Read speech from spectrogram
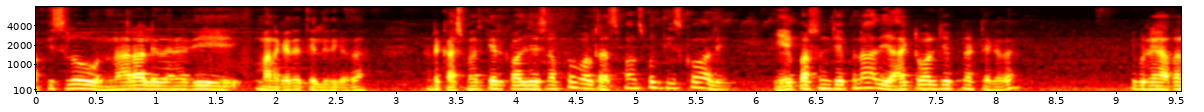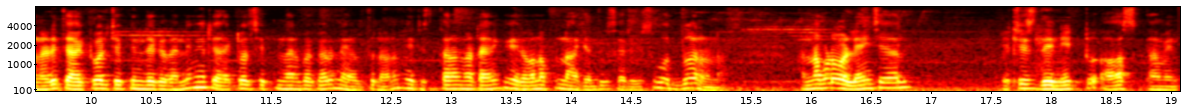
ఆఫీస్లో ఉన్నారా లేదనేది మనకైతే తెలియదు కదా. అంటే కస్టమర్ కేర్ కాల్ చేసినప్పుడు వాళ్ళు రెస్పాన్సిబుల్ తీసుకోవాలి. ఏ పర్సన్ చెప్పినా అది యాక్ట్ వాళ్ళు చెప్పినట్టే కదా. ఇప్పుడు నేను అతను అడిగితే యాక్ట్ వాళ్ళు చెప్పిందే కదండి. మీరు యాక్ట్ వాళ్ళు చెప్పిన దాని ప్రకారం నేను వెళ్తున్నాను. మీరు ఇస్తారన్న టైంకి మీరు ఇవ్వనప్పుడు నాకు ఎందుకు సర్వీస్ వద్దు అని అన్నా అన్నప్పుడు వాళ్ళు ఏం చేయాలి? At least they need to ask I mean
